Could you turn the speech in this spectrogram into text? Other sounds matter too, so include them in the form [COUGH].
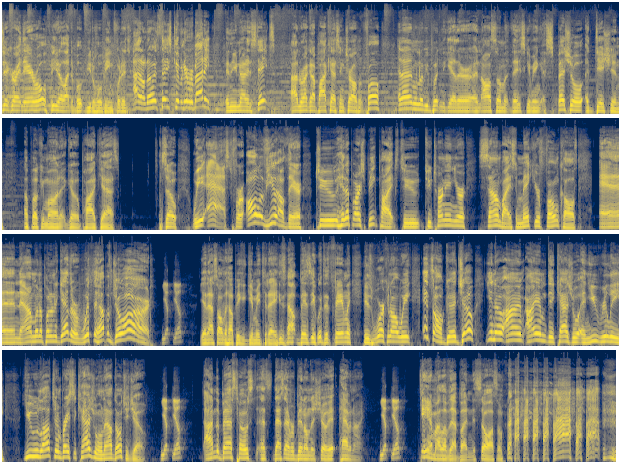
music right there. Roll, [LAUGHS] you know, like the beautiful bean footage. I don't know. It's Thanksgiving, everybody, in the United States. I'm Rock Out Podcasting Charles McFall, and I'm going to be putting together an awesome Thanksgiving special edition of Pokemon Go podcast. So we asked for all of you out there to hit up our speak pipes to to turn in your sound bites to make your phone calls. And now I'm going to put them together with the help of Joe Ard. Yep, yep. Yeah, that's all the help he could give me today. [LAUGHS] He's out busy with his family. He's working all week. It's all good, Joe. You know, I'm I am the casual and you really you love to embrace the casual now, don't you, Joe? Yep, yep. I'm the best host that's that's ever been on this show, haven't I? Yep, yep. Damn, I love that button. It's so awesome. [LAUGHS]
